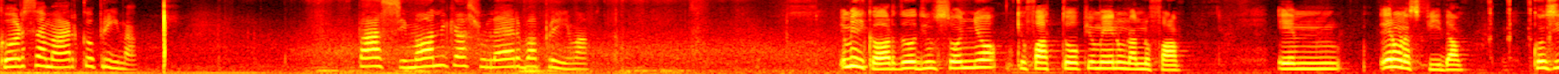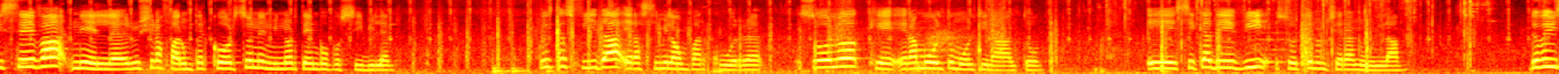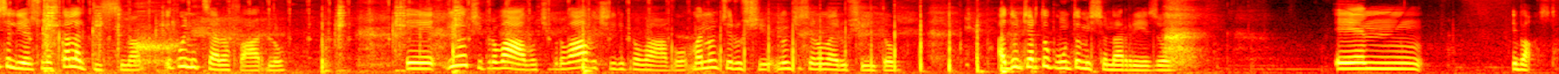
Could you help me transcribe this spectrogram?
Corsa Marco prima. Passi Monica sull'erba prima. Io mi ricordo di un sogno che ho fatto più o meno un anno fa. Ehm, era una sfida. Consisteva nel riuscire a fare un percorso nel minor tempo possibile. Questa sfida era simile a un parkour, solo che era molto molto in alto e se cadevi sotto non c'era nulla. Dovevi salire su una scala altissima e poi iniziare a farlo. E io ci provavo, ci provavo, ci riprovavo, ma non ci, non ci sono mai riuscito. Ad un certo punto mi sono arreso. E, e basta.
